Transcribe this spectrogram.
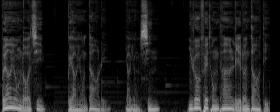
不要用逻辑，不要用道理，要用心。你若非同他理论到底，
